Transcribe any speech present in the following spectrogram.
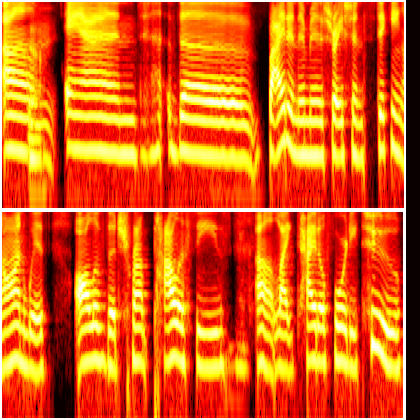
Um and the Biden administration sticking on with all of the Trump policies uh, like Title 42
